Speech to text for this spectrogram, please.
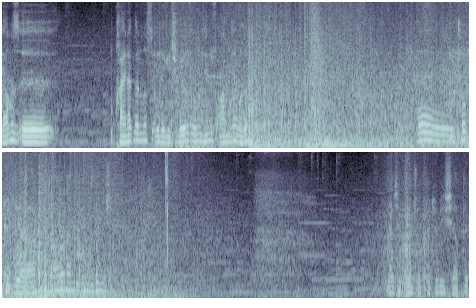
Yalnız eee, bu kaynakları nasıl ele geçiriyoruz onu henüz anlayamadım. Oo çok kötü ya. Bunlar hemen dibimizdeymiş. Gerçekten çok kötü bir iş yaptık.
